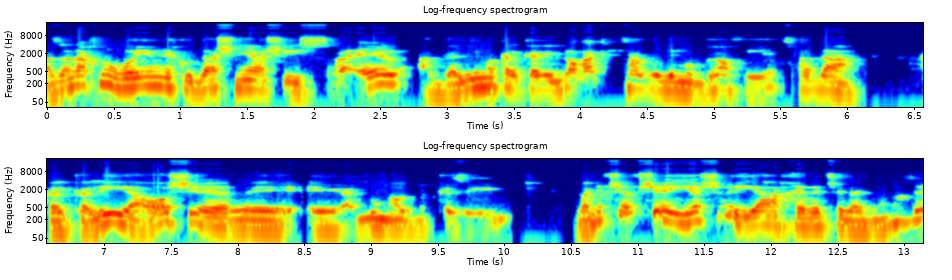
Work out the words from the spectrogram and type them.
אז אנחנו רואים נקודה שנייה שישראל, הגלים הכלכליים, לא רק הצד הדמוגרפי, הצד הכלכלי, העושר, אה, אה, היו מאוד מרכזיים. ואני חושב שיש ראייה אחרת של העניין הזה,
